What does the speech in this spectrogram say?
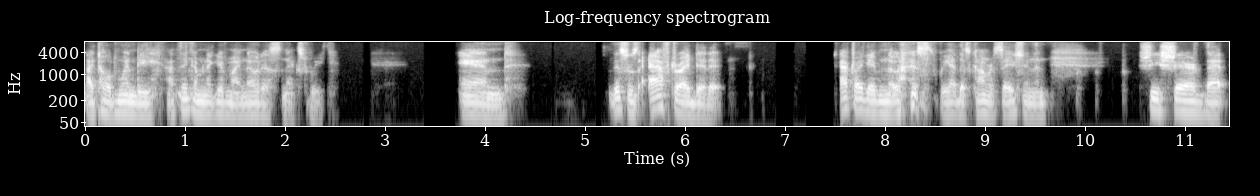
I told Wendy, I think I'm going to give my notice next week. And this was after I did it. After I gave notice, we had this conversation and she shared that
